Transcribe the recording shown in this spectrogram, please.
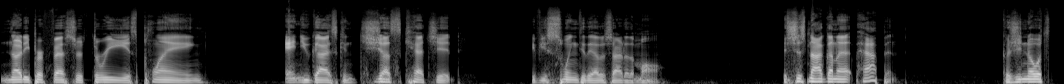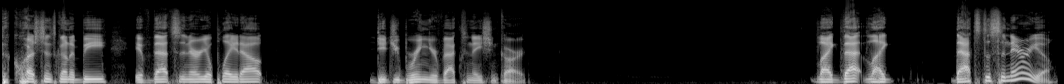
Nutty Professor 3 is playing and you guys can just catch it if you swing to the other side of the mall. It's just not going to happen. Cuz you know what the question's going to be if that scenario played out, did you bring your vaccination card? Like that like that's the scenario.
